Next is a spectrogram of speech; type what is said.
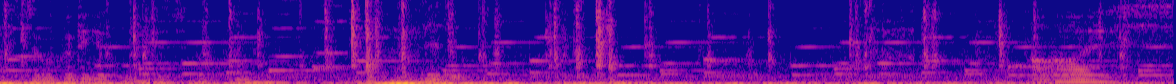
제주도 그리겠습니다. 제주도 제주 아이씨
